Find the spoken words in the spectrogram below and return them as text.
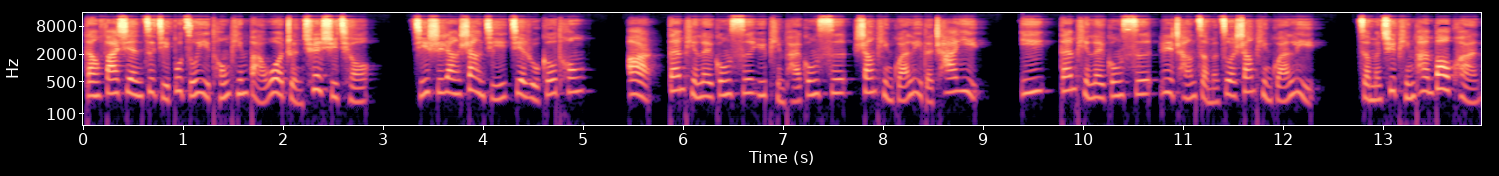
当发现自己不足以同频把握准确需求，及时让上级介入沟通。二、单品类公司与品牌公司商品管理的差异。一、单品类公司日常怎么做商品管理？怎么去评判爆款？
